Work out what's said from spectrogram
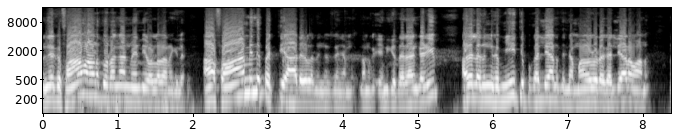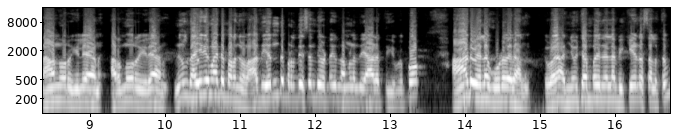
നിങ്ങൾക്ക് ഫാമാണ് തുടങ്ങാൻ വേണ്ടിയുള്ളതാണെങ്കിൽ ആ ഫാമിന് പറ്റിയ ആടുകളെ നിങ്ങൾക്ക് നമുക്ക് എനിക്ക് തരാൻ കഴിയും. അതല്ല നിങ്ങൾക്ക് മീറ്റ് ഇപ്പോൾ കല്യാണത്തിന്റെ മകളുടെ കല്യാണമാണ്. നാനൂറ് കിലോയാണ് അറുന്നൂറ് കിലോയാണ്. നിങ്ങൾ ധൈര്യമായിട്ട് പറഞ്ഞോളാം. അത് എന്ത് പ്രതിസന്ധി ഉണ്ടെങ്കിലും നമ്മൾ എന്ത് ആടെത്തിക്കും. ഇപ്പോൾ ആട് വില കൂടുതലാണ്. ഇപ്പോൾ അഞ്ഞൂറ്റമ്പതിനെല്ലാം വിൽക്കേണ്ട സ്ഥലത്തും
